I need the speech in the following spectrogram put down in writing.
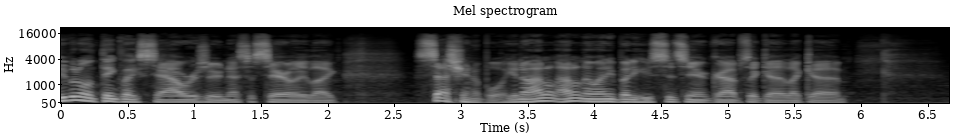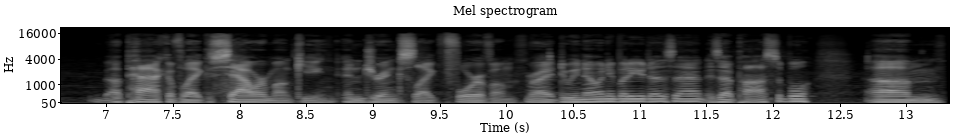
People don't think like sours are necessarily like sessionable. You know, I don't I don't know anybody who sits here and grabs like a like a a pack of like sour monkey and drinks like four of them, right? Do we know anybody who does that? Is that possible? Um,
